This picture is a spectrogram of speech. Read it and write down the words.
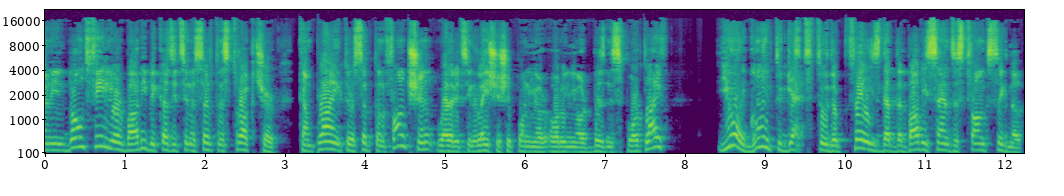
I mean don't feel your body because it's in a certain structure complying to a certain function whether it's in relationship on your or in your business sport life you are going to get to the phase that the body sends a strong signal.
